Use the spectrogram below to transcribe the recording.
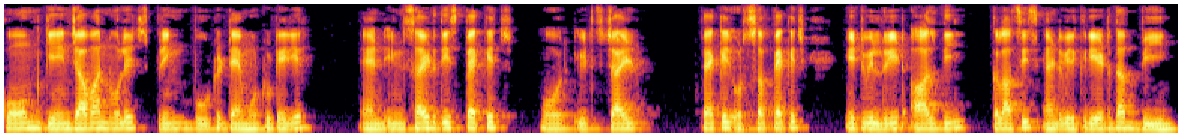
Com gain java knowledge spring boot demo tutorial. And inside this package or its child package or sub package it will read all the classes and will create the bean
